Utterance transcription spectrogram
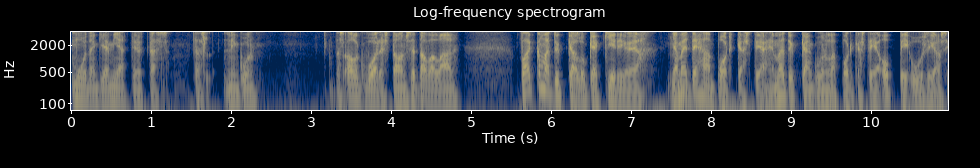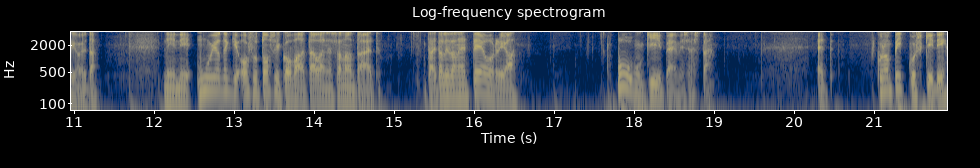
muutenkin ja miettinyt tässä, tässä, niin kuin, tässä alkuvuodesta on se tavallaan, vaikka mä tykkään lukea kirjoja ja me tehdään podcastia ja mä tykkään kuunnella podcastia ja oppia uusia asioita, niin, niin muuhun jotenkin osui tosi kovaa tällainen sanonta, että, tai tämä oli tällainen teoria puuhun kiipeämisestä. Että kun on pikkuskidi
